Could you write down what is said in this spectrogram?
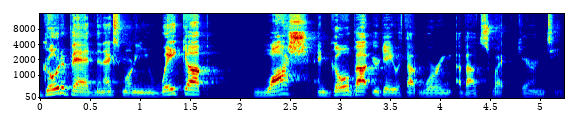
go to bed. The next morning, you wake up, wash, and go about your day without worrying about sweat. Guarantee.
